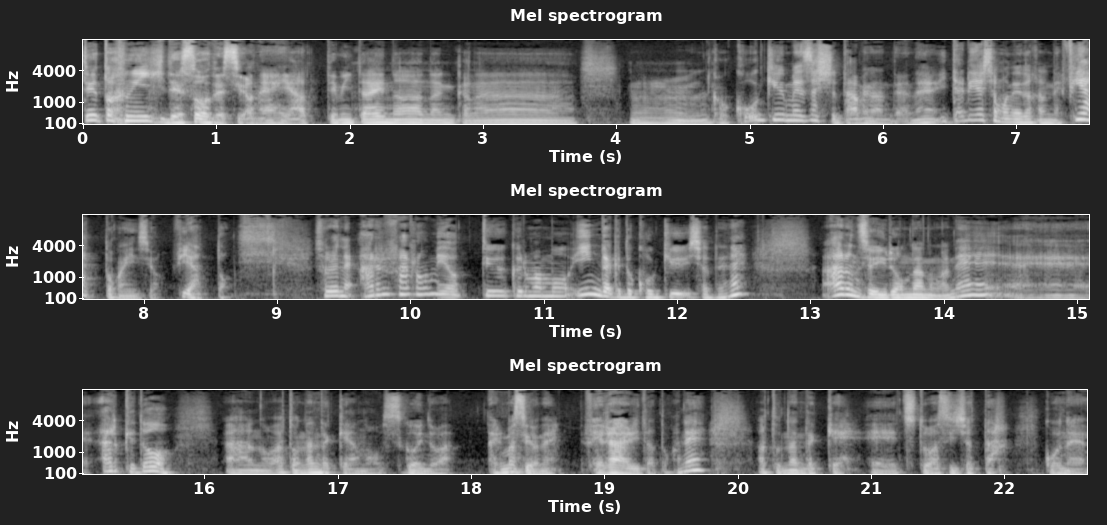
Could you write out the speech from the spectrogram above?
っていうと雰囲気出そうですよね。やってみたいななんかな。うん高級目指しちゃダメなんだよね。イタリア車もねだからねフィアットがいいんですよ。フィアット。それねアルファロメオっていう車もいいんだけど高級車でねあるんですよいろんなのがね、えー、あるけどあのあとなんだっけあのすごいのはありますよね。フェラーリだとかね。あとなんだっけ、えー、ちょっと忘れちゃった。こうね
